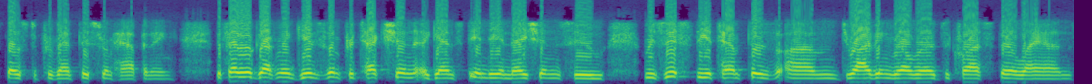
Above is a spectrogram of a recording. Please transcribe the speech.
supposed to prevent this from happening. The federal government gives them protection against Indian nations who resist the attempt of um, driving railroads across their lands.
